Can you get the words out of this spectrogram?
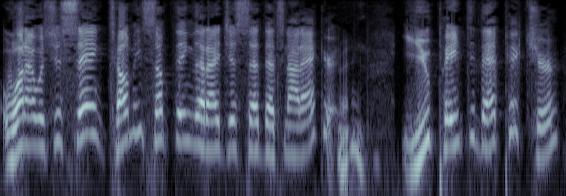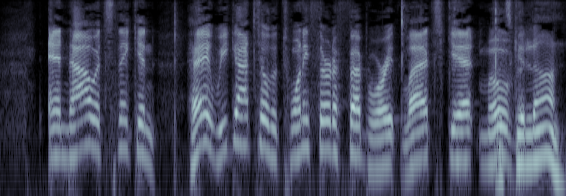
what I was just saying, tell me something that I just said that's not accurate. You painted that picture, and now it's thinking, hey, we got till the 23rd of February. Let's get moving. Let's get it on.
